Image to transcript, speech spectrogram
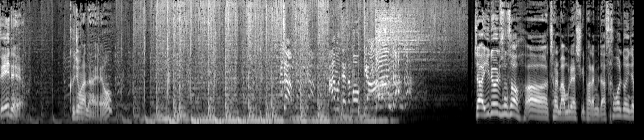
꽤 돼요. 그중 하나예요. 자, 일요일 순서, 아, 잘 마무리 하시기 바랍니다. 4월도 이제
